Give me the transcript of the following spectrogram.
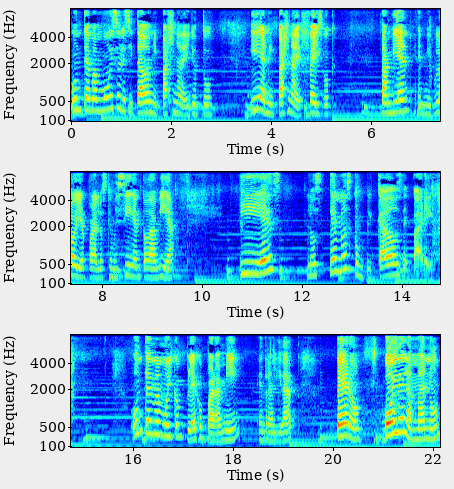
un tema muy solicitado en mi página de YouTube y en mi página de Facebook también en mi blogger para los que me siguen todavía. Y es los temas complicados de pareja. Un tema muy complejo para mí, en realidad, pero voy de la mano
